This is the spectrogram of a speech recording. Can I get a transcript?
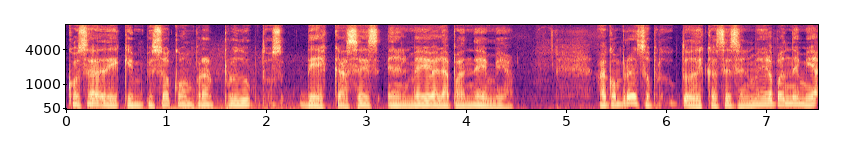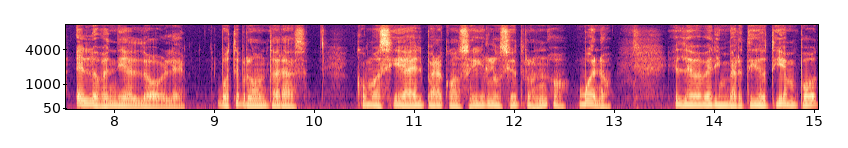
cosa de que empezó a comprar productos de escasez en el medio de la pandemia. A comprar esos productos de escasez en el medio de la pandemia, él los vendía al doble. Vos te preguntarás, ¿cómo hacía él para conseguirlos y otros no? Bueno, él debe haber invertido tiempo,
